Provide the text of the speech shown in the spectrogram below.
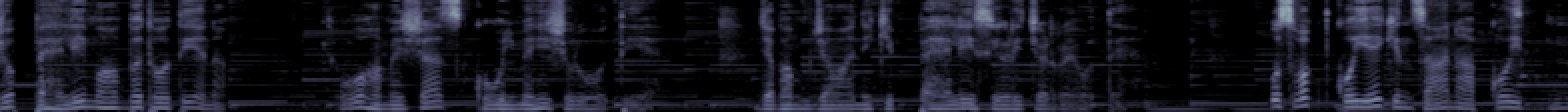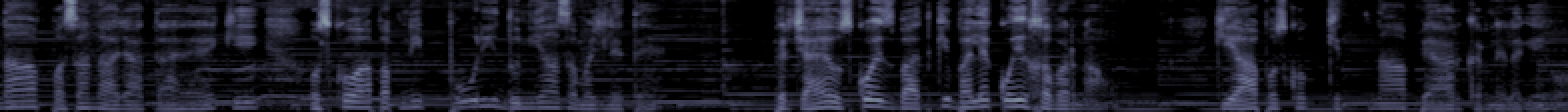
जो पहली मोहब्बत होती है ना, वो हमेशा स्कूल में ही शुरू होती है, जब हम जवानी की पहली सीढ़ी चढ़ रहे होते हैं। उस वक्त कोई एक इंसान आपको इतना पसंद आ जाता है कि उसको आप अपनी पूरी दुनिया समझ लेते हैं। फिर चाहे उसको इस बात की भले कोई खबर ना हो कि आप उसको कितना प्यार करने लगे हो।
